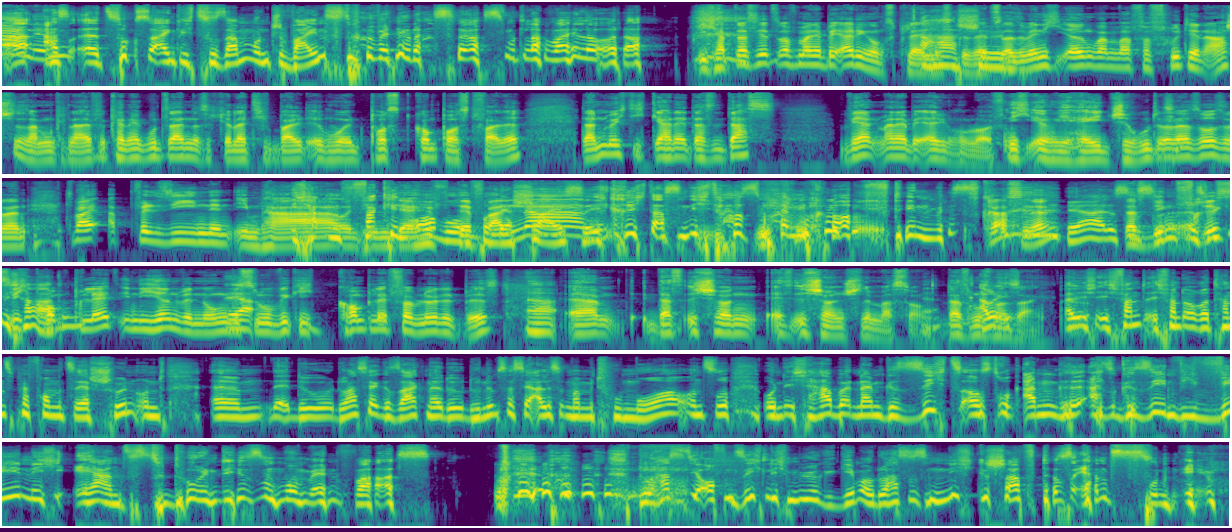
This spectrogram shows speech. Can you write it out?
Ah, Bananen! hast, äh, zuckst du eigentlich zusammen und weinst du, wenn du das hörst mittlerweile, oder? Ich habe das jetzt auf meine Beerdigungsplaylist Ah, gesetzt. schön. Also wenn ich irgendwann mal verfrüht den Arsch zusammenkneife, kann ja gut sein, dass ich relativ bald irgendwo in Post-Kompost falle. Dann möchte ich gerne, dass das während meiner Beerdigung läuft. Nicht irgendwie Hey Jude oder so, sondern zwei Apfelsinen im Haar Ich habe einen und in fucking der Ohrwurm Hüfte von der Bananen. Scheiße. Ich krieg das nicht aus meinem Kopf, den Mist. ist krass, ne? Ja, das, Das ist, Ding ist frisst sich hart. komplett in die Hirnwindung, bis Ja. du wirklich komplett verblödet bist. Ja. Ähm, das ist schon, es ist schon ein schlimmer Song. Das muss aber man ich, sagen. Aber ich, ich, fand, ich fand eure Tanzperformance sehr schön und ähm, du, du hast ja gesagt, ne, du, du nimmst das ja alles immer mit Humor und so und ich habe in deinem Gesichtsausdruck ange also gesehen, wie wenig ernst du in diesem Moment warst. du hast dir offensichtlich Mühe gegeben, aber du hast es nicht geschafft, das ernst zu nehmen.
